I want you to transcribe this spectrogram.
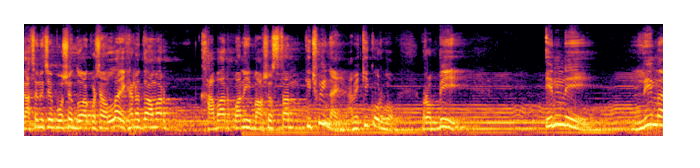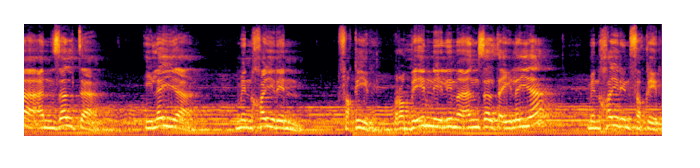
গাছের নিচে বসে দোয়া করছেন আল্লাহ, এখানে তো আমার খাবার, পানি, বাসস্থান কিছুই নাই, আমি কি করব? রব্বি, ইন্নি লিমা আনজালতা ইলাইয়া মিন খৈরিন ফকির। রব্বি, ইন্নি লিমা আনজালতা ইলাইয়া মিন খৈরিন ফকির।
